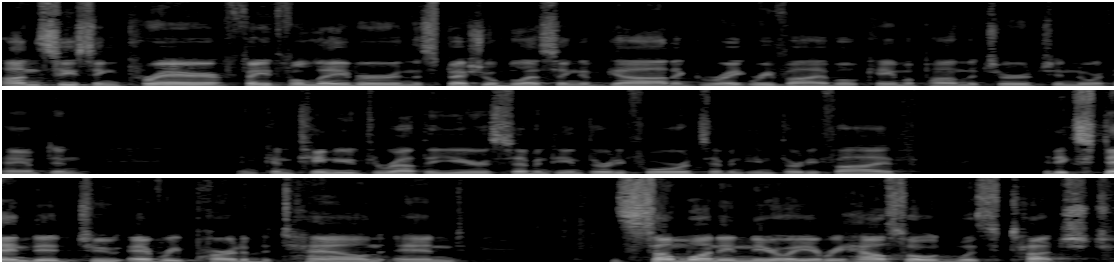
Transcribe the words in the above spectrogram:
unceasing prayer, faithful labor, and the special blessing of God, a great revival came upon the church in Northampton and continued throughout the years 1734 and 1735. It extended to every part of the town, and someone in nearly every household was touched,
